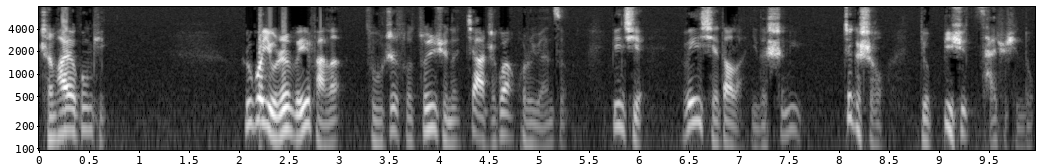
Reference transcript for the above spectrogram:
惩罚要公平。如果有人违反了组织所遵循的价值观或者原则，并且威胁到了你的声誉，这个时候就必须采取行动。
